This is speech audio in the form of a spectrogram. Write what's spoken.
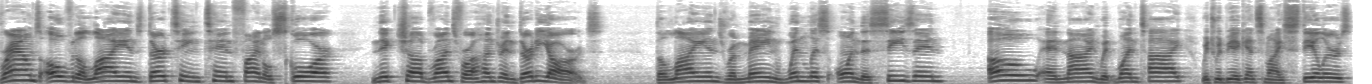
Browns over the Lions 13 10 final score. Nick Chubb runs for 130 yards. The Lions remain winless on the season. 0 and 9 with one tie, which would be against my Steelers,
